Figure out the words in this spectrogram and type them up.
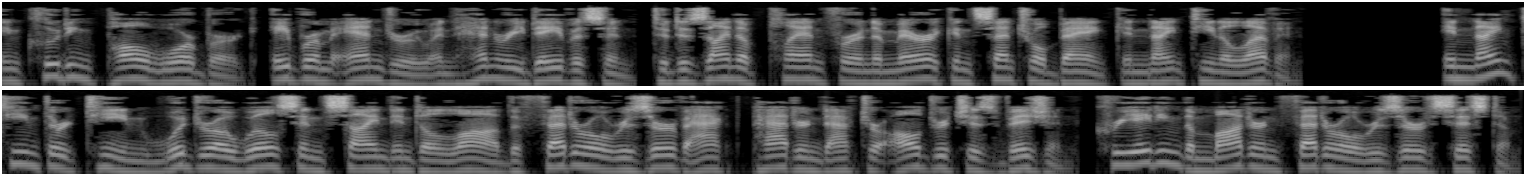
including Paul Warburg, Abram Andrew and Henry Davison, to design a plan for an American central bank in 1911. In 1913 Woodrow Wilson signed into law the Federal Reserve Act patterned after Aldrich's vision, creating the modern Federal Reserve System.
